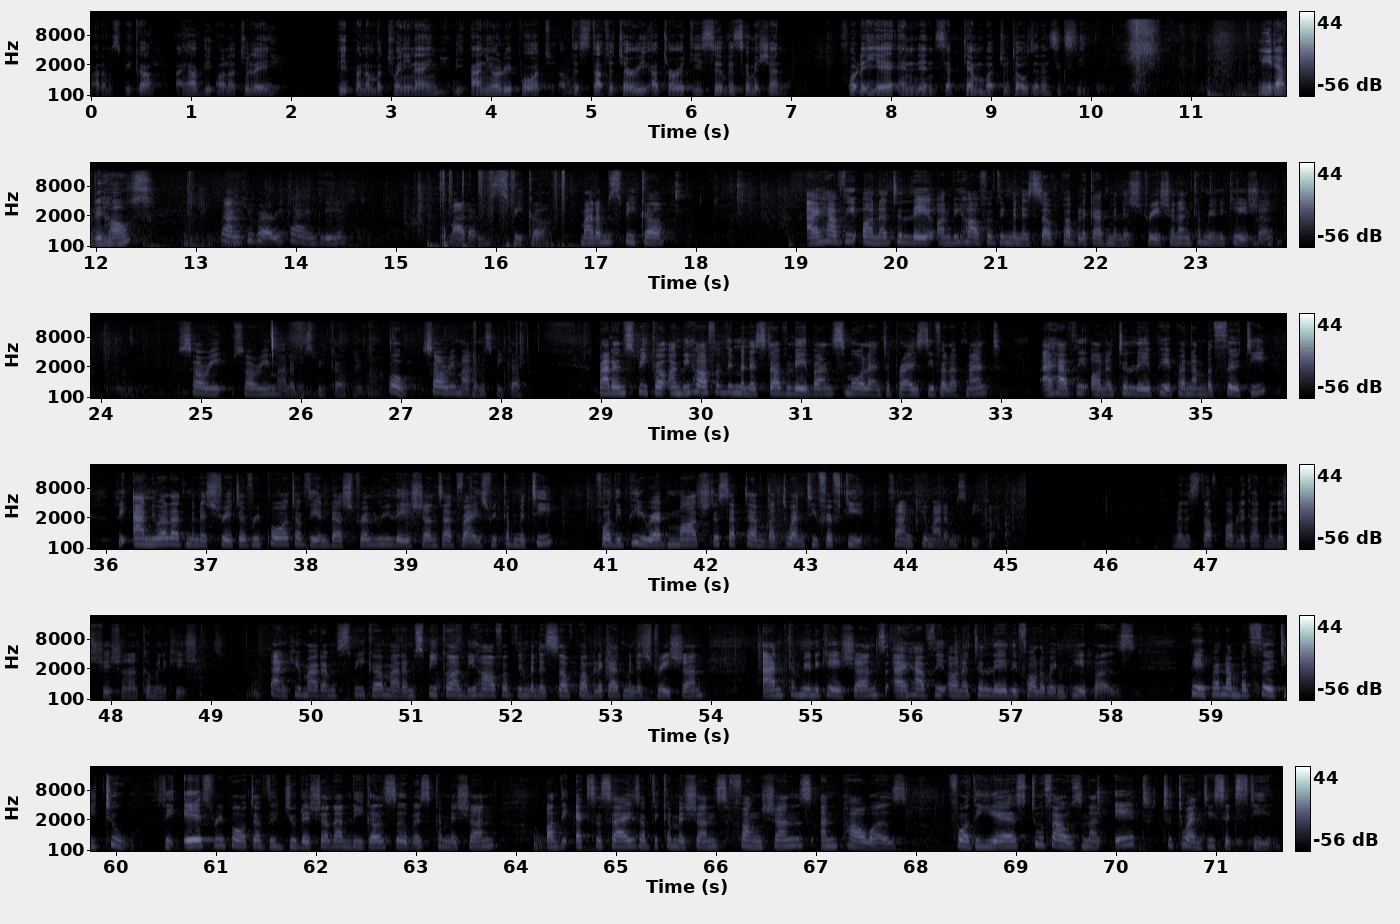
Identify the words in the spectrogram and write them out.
Madam Speaker, I have the honor to lay paper number 29, the annual report of the Statutory Authority Service Commission for the year ending September 2016. Leader of the House. Thank you very kindly, Madam Speaker. Madam Speaker, I have the honor to lay on behalf of the Minister of Public Administration and Communication. Sorry, sorry, Madam Speaker. Oh, sorry, Madam Speaker. Madam Speaker, on behalf of the Minister of Labour and Small Enterprise Development, I have the honour to lay paper number 30, the annual administrative report of the Industrial Relations Advisory Committee for the period March to September 2015. Thank you, Madam Speaker. Minister of Public Administration and Communications. Thank you, Madam Speaker. Madam Speaker, on behalf of the Minister of Public Administration and Communications, I have the honor to lay the following papers. Paper number 32, the eighth report of the Judicial and Legal Service Commission on the exercise of the Commission's functions and powers for the years 2008 to 2016.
